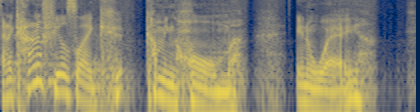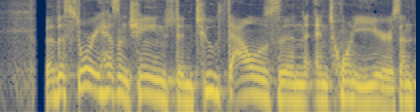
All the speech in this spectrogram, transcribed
And it kind of feels like coming home in a way. That the story hasn't changed in 2020 years. And,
